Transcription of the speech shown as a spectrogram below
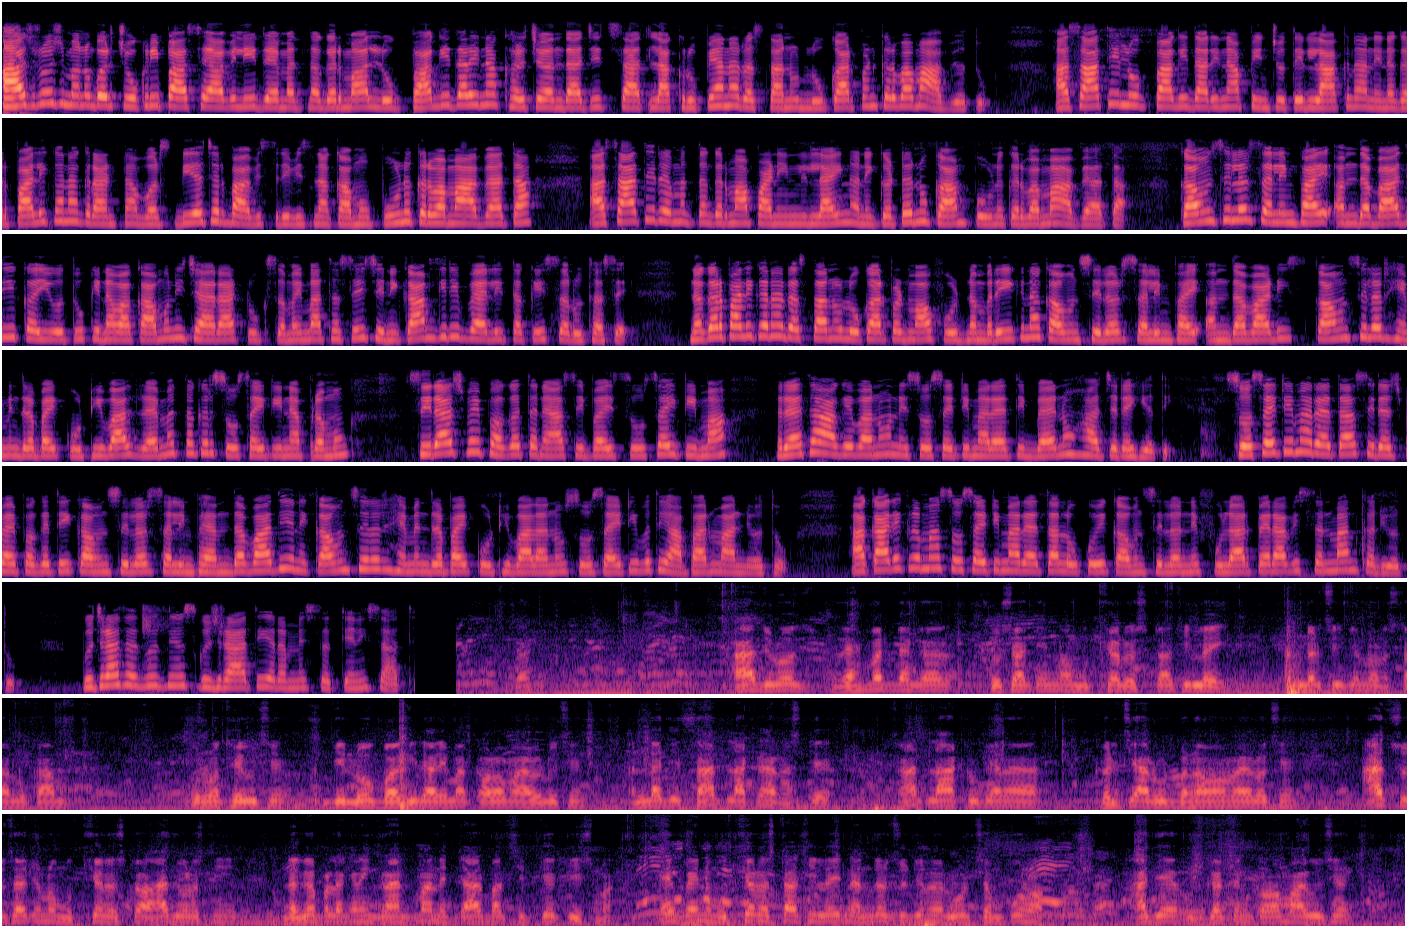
આજરોજ મનોબર ચોકડી પાસે આવેલી રહેમતનગરમાં લોક ભાગીદારીના ખર્ચે અંદાજિત સાત લાખ રૂપિયાના રસ્તાનું લોકાર્પણ કરવામાં આવ્યું હતું. આ સાથે લોક ભાગીદારીના પંચોતેર લાખના અને નગરપાલિકાના ગ્રાન્ટના વર્ષ બે હજાર બાવીસ ત્રેવીસના કામો પૂર્ણ કરવામાં આવ્યા હતા. આ સાથે રહેમતનગરમાં પાણીની લાઇન અને ગટરનું કામ પૂર્ણ કરવામાં આવ્યા હતા. કાઉન્સિલર સલીમભાઈ અમદાવાદીએ કહ્યું હતું કે નવા કામોની જાહેરાત ટૂંક સમયમાં થશે, જેની કામગીરી વહેલી તકે શરૂ થશે. નગરપાલિકાના રસ્તાનું લોકાર્પણમાં ફૂડ નંબર એકના કાઉન્સિલર સલીમભાઈ અમદાવાડી કાઉન્સિલર હેમેન્દ્રભાઈ કોઠીવાલ, રહેમતનગર સોસાયટીના પ્રમુખ સિરાજભાઈ ભગત અને આસિફભાઈ સોસાયટીમાં રહેતા આગેવાનો અને સોસાયટીમાં રહેતી બહેનો હાજર રહી હતી. સોસાયટીમાં રહેતા સિરજભાઈ ભગતી કાઉન્સિલર સલીમભાઈ અમદાવાદી અને કાઉન્સિલર હેમેન્દ્રભાઈ કોઠીવાલાનો સોસાયટી વતી આભાર માન્યો હતો. આ કાર્યક્રમમાં સોસાયટીમાં રહેતા લોકોએ કાઉન્સિલરને ફુલાર પહેરાવી સન્માન કર્યું હતું. ગુજરાત અદભુત ન્યૂઝ, ગુજરાતી રમેશ સત્યની સાથે. આજરોજ આજ રોજ રહેમતનગર સોસાયટીનો મુખ્ય રસ્તાથી લઈ અંદર સુધીનો રસ્તાનું કામ પૂર્ણ થયું છે. જે લોક ભાગીદારીમાં કરવામાં આવેલું છે. અંદાજે સાત લાખના રસ્તે સાત લાખ રૂપિયાના ખર્ચે આ રોડ બનાવવામાં આવેલો છે. આ જ સોસાયટીનો મુખ્ય રસ્તો આ જ વર્ષની નગરપાલિકાની ગ્રાન્ટમાં અને ત્યારબાદ સિત્તેર ત્રીસમાં. એમ કહીને મુખ્ય રસ્તાથી લઈને અંદર સુધીનો રોડ સંપૂર્ણ આજે ઉદ્ઘાટન કરવામાં આવ્યું છે.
